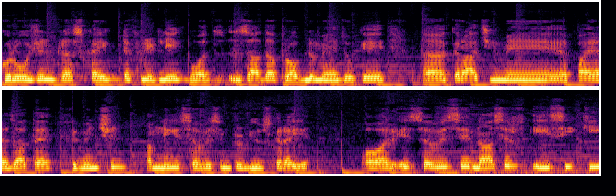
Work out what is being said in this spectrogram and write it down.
क्रोजन रस्ट का एक डेफिनेटली एक बहुत ज़्यादा प्रॉब्लम है जो कि कराची में पाया जाता है। प्रिवेंशन हमने ये सर्विस इंट्रोड्यूस कराई है। और इस सर्विस से ना सिर्फ़ एसी की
